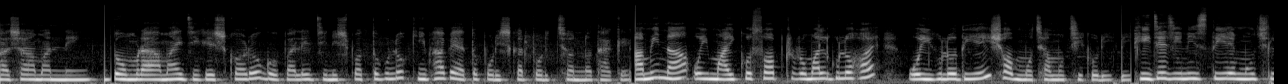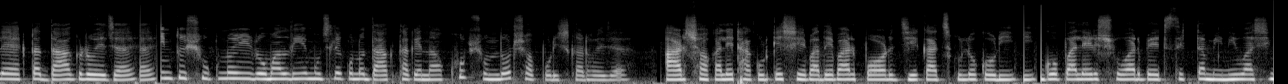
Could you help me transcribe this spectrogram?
ভাষা আমার নেই। তোমরা আমায় জিজ্ঞেস করো গোপালের জিনিসপত্রগুলো কীভাবে এত পরিষ্কার পরিচ্ছন্ন থাকে। আমি না ওই মাইক্রোসফট রুমালগুলো হয়, ওইগুলো দিয়েই সব মোছামুছি করি। ভিজে জিনিস দিয়ে মুছলে একটা দাগ রয়ে যায়, কিন্তু শুকনো এই রুমাল দিয়ে মুছলে কোনো দাগ থাকে না, খুব সুন্দর সব পরিষ্কার হয়ে যায়। আর সকালে ঠাকুরকে সেবা দেবার পর যে কাজগুলো করি, গোপালের শোয়ার বেডশিটটা মিনি ওয়াশিং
